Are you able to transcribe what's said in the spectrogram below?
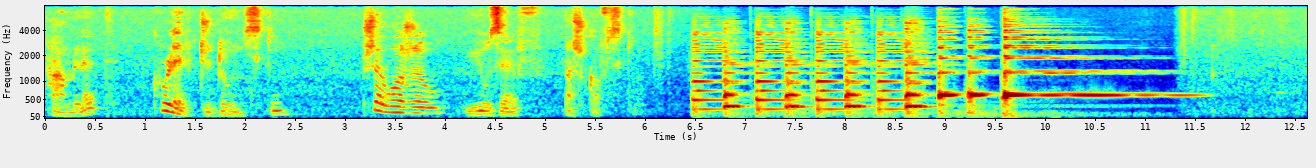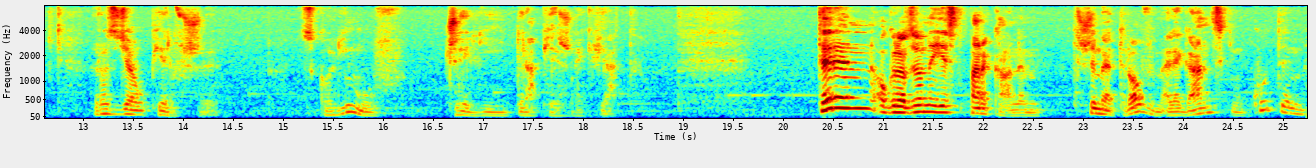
Hamlet, Królewicz Duński, przełożył Józef Paszkowski. Rozdział pierwszy. Z kolimów, czyli drapieżny kwiat. Teren ogrodzony jest parkanem, trzymetrowym, eleganckim, kutym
